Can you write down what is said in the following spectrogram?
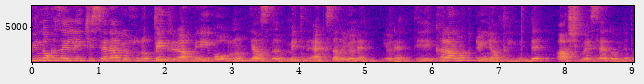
1952 senaryosunu Bedri Rahmi Eyüboğlu'nun yazdığı, Metin Erksan'ın yönet, yönettiği Karanlık Dünya filminde Aşık Veysel'de oynadı.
